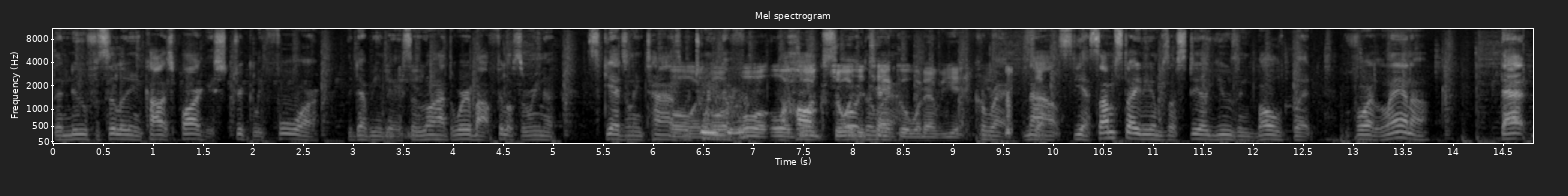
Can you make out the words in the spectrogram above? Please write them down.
the new facility in College Park is strictly for the WNBA. So we don't have to worry about Phillips Arena scheduling times Or, between or, the, or, or the Hawks Georgia, or the Tech Rams. or whatever. Yeah. Correct. So- Now, yeah, some stadiums are still using both, but for Atlanta, that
